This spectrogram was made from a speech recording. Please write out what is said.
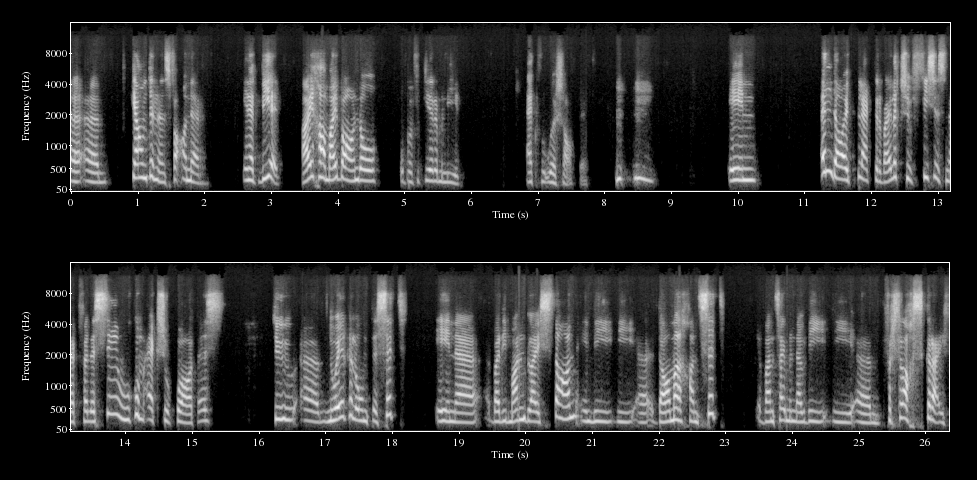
'n uh, 'n uh, countenance verander. En ek weet, hy gaan my behandel op 'n verkeerde manier. Ek veroorsaak dit. en in daai plek terwyl ek so vies is en ek vir hulle sê hoekom ek so kwaad is, toe uh, nooi ek hulle om te sit en uh by die man bly staan en die die uh dame gaan sit want sy moet nou die die ehm um, verslag skryf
